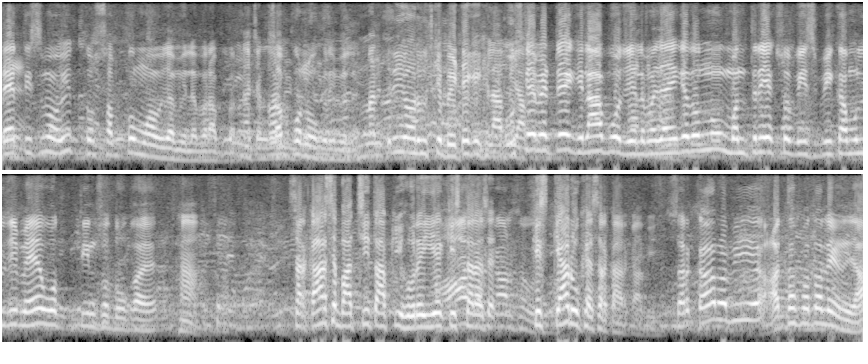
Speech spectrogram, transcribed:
डेथ इसमें हुई तो सबको मुआवजा मिले बराबर। अच्छा, सबको नौकरी मिले। मंत्री और उसके बेटे के खिलाफ उसके बेटे के खिलाफ वो जेल में जाएँगे दोनों। मंत्री एक सौ बीस बी का मुलजिम है वो तीन सौ दो का है। हाँ। सरकार से बातचीत आपकी हो रही है? किस हाँ, तरह से किस क्या रुख है सरकार का अभी? सरकार अभी अधा पता लेने जा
